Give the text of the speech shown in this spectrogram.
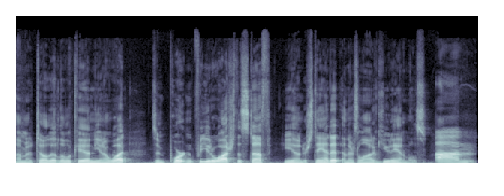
I'm going to tell that little kid, you know what? It's important for you to watch this stuff. You understand it, and there's a lot of cute animals. Um,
